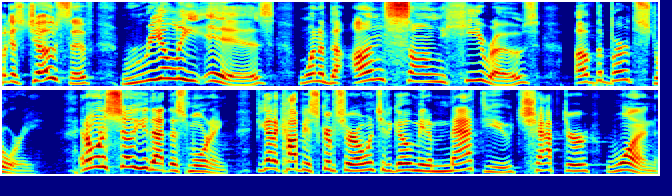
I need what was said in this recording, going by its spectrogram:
Because Joseph really is one of the unsung heroes of the birth story. And I want to show you that this morning. If you got a copy of scripture, I want you to go with me to Matthew chapter 1.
